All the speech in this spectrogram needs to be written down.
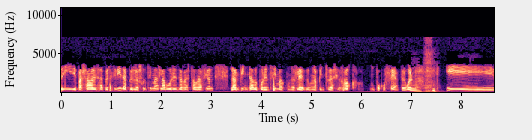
y pasaba desapercibida, pero las últimas labores de restauración la han pintado por encima con una, una pintura así roja, un poco fea, pero bueno, Mm. y,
